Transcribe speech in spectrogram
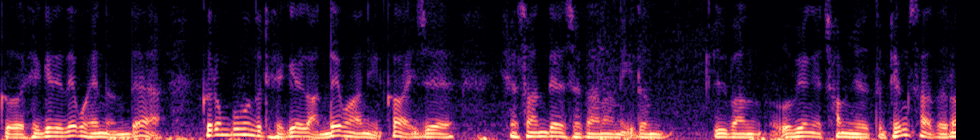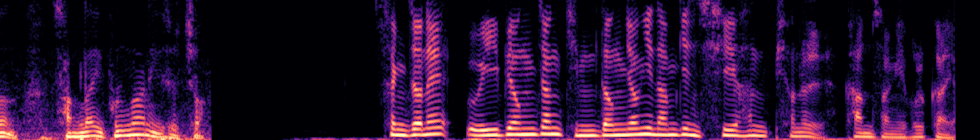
그 해결이 되고 했는데 그런 부분들이 해결도 안 되고 하니까 이제 해산대에서 가는 이런 일반 의병에 참여했던 병사들은 상당히 불만이 있었죠. 생전에 의병장 김덕령이 남긴 시 한 편을 감상해 볼까요?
